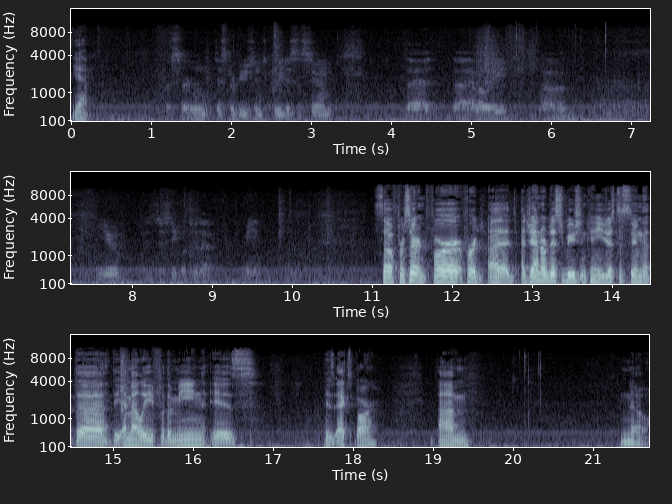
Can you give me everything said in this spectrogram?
Yeah. For certain distributions, can we just assume that the MLE of mu is just equal to that mean? So for certain for for a, a general distribution, can you just assume that the the MLE for the mean is is x bar? Um, no.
